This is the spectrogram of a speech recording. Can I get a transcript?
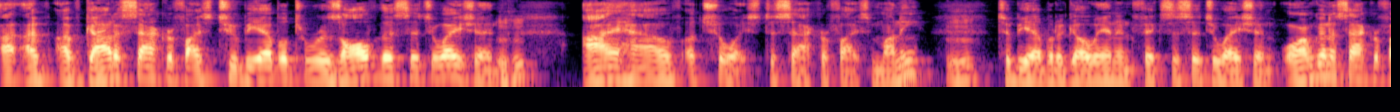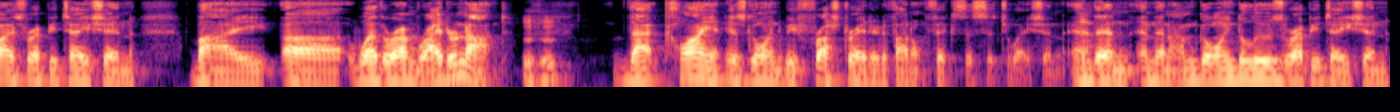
I, I've, I've got to sacrifice to be able to resolve this situation. Mm-hmm. I have a choice to sacrifice money to be able to go in and fix the situation, or I'm going to sacrifice reputation by uh, whether I'm right or not. Mm-hmm. That client is going to be frustrated if I don't fix the situation, and then and then I'm going to lose reputation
